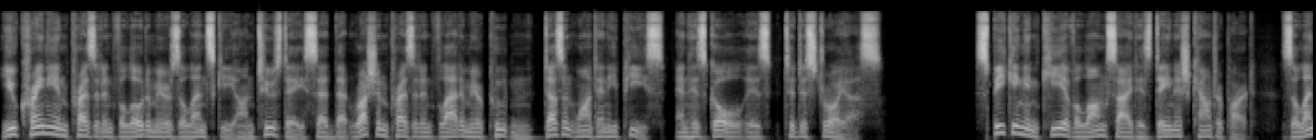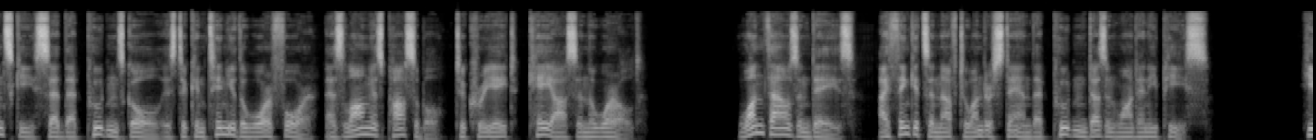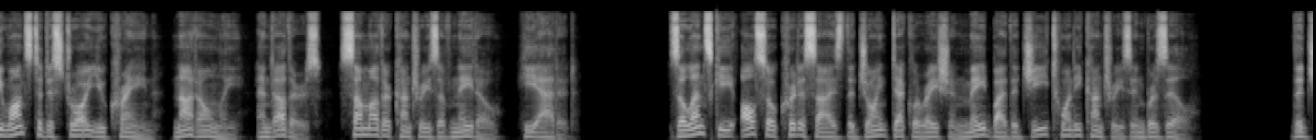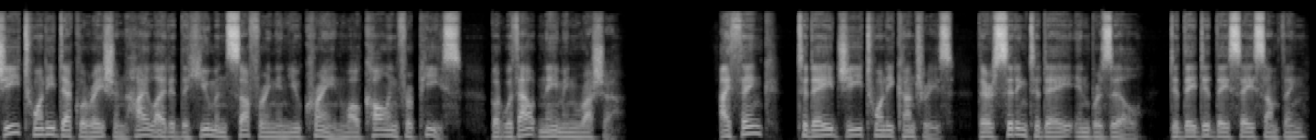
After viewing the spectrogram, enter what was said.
Ukrainian President Volodymyr Zelensky on Tuesday said that Russian President Vladimir Putin doesn't want any peace and his goal is to destroy us. Speaking in Kiev alongside his Danish counterpart, Zelensky said that Putin's goal is to continue the war for as long as possible to create chaos in the world. 1,000 days, I think it's enough to understand that Putin doesn't want any peace. He wants to destroy Ukraine, not only, and others, some other countries of NATO, he added. Zelensky also criticized the joint declaration made by the G20 countries in Brazil. The G20 declaration highlighted the human suffering in Ukraine while calling for peace, but without naming Russia. I think, today G20 countries, they're sitting today in Brazil, did they did they say something?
